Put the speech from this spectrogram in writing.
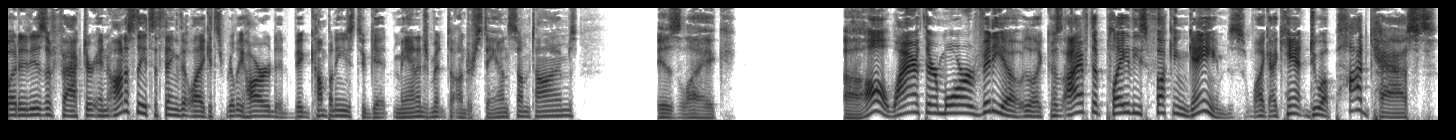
But it is a factor, and honestly, it's a thing that like it's really hard at big companies to get management to understand. Sometimes is like, uh, oh, why aren't there more video? Like, because I have to play these fucking games. Like, I can't do a podcast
